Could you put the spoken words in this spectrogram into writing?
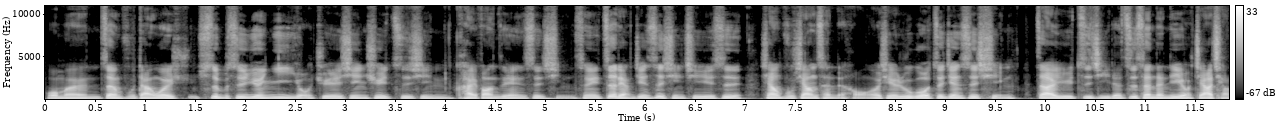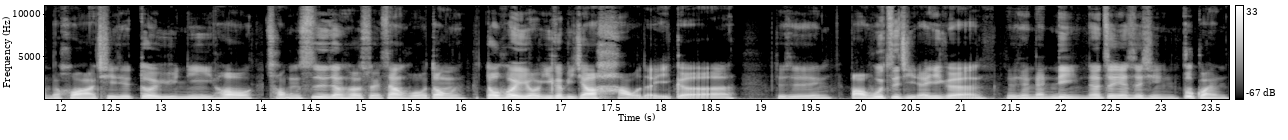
我们政府单位是不是愿意有决心去执行开放这件事情。所以这两件事情其实是相辅相成的吼，而且如果这件事情，在于自己的自身能力有加强的话，其实对于你以后从事任何水上活动，都会有一个比较好的一个，就是保护自己的一个。就是能力，那这件事情不管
